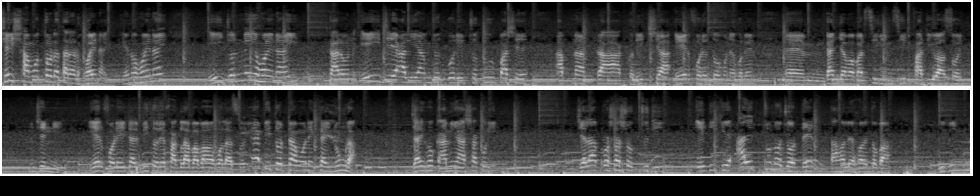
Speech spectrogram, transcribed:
সেই সামর্থ্যটা তার হয় নাই। কেন হয় নাই? এই জন্যেই হয় নাই, কারণ এই যে আলী আমজদ গরির চতুর্পাশে আপনার ট্রাক, রিক্সা এর ফলে তো মনে করেন গাঞ্জা বাবার সিলিং সিট ফাটিও আসয় বুঝছেন নি? এর ফলে এটার ভিতরে ফাগলা বাবাও বলা আসয় ভিতরটা অনেকটাই নোংরা। যাই হোক, আমি আশা করি জেলা প্রশাসক যদি এদিকে আরেকটু নজর দেন, তাহলে হয়তোবা বিভিন্ন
